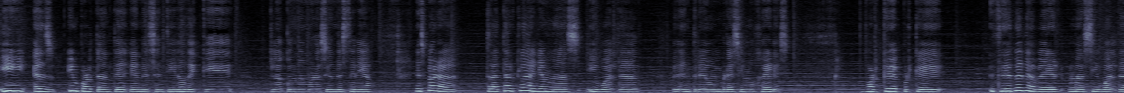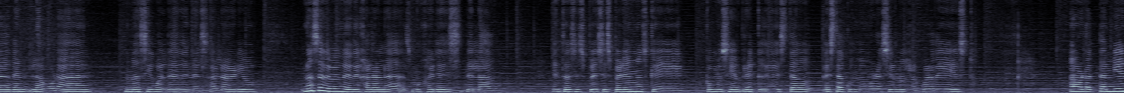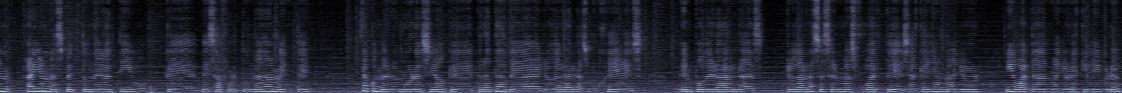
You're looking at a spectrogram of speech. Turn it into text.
y es importante en el sentido de que la conmemoración de este día es para tratar que haya más igualdad entre hombres y mujeres. ¿Por qué? Porque debe de haber más igualdad en laboral, más igualdad en el salario. No se deben de dejar a las mujeres de lado. Entonces, pues esperemos que, como siempre, esta, esta conmemoración nos recuerde esto. Ahora, también hay un aspecto negativo que desafortunadamente esta conmemoración que trata de ayudar a las mujeres, empoderarlas, ayudarlas a ser más fuertes, a que haya mayor igualdad, mayor equilibrio,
